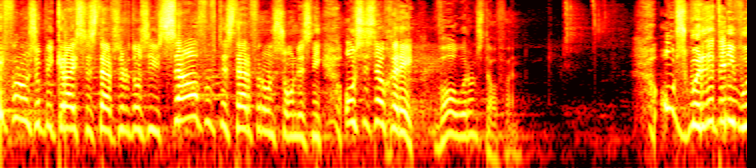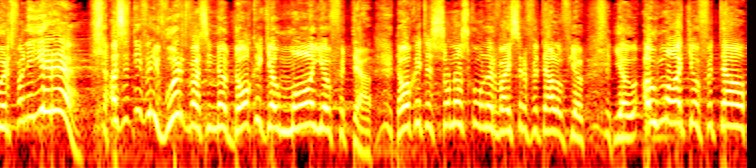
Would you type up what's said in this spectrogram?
het vir ons op die kruis gesterf sodat ons nie self hoef te sterf vir ons sondes nie. Ons is nou gered. Waar hoor ons daarvan? Ons hoor dit in die woord van die Here. As dit nie vir die woord was nie, nou dalk het jou ma jou vertel. Dalk het 'n sonnaskoolonderwyser vertel of jou jou ouma het jou vertel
